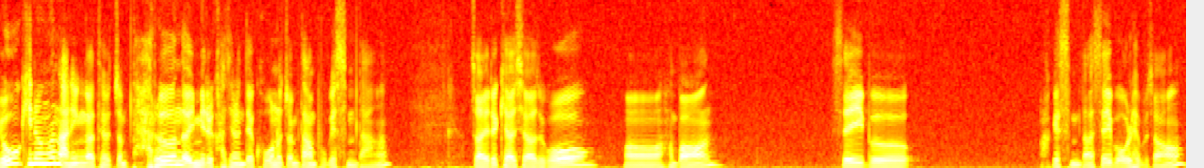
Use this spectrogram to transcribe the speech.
요 기능은 아닌 것 같아요. 좀 다른 의미를 가지는데 그거는 좀 이따 한번 보겠습니다. 자 이렇게 하셔가지고 어 한번 save 하겠습니다. Save All 해보죠.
